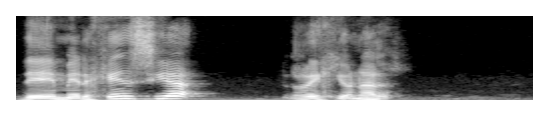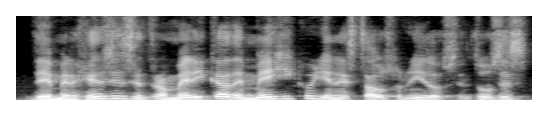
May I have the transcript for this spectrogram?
de emergencia regional, de emergencia en Centroamérica, de México y en Estados Unidos. Entonces,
